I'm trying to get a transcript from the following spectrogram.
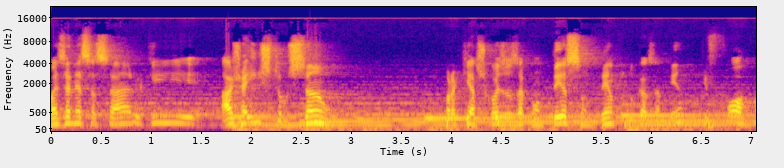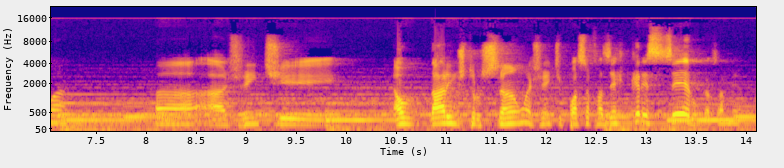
Mas é necessário que haja instrução para que as coisas aconteçam dentro do casamento, de forma a, a gente, ao dar instrução, a gente possa fazer crescer o casamento.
